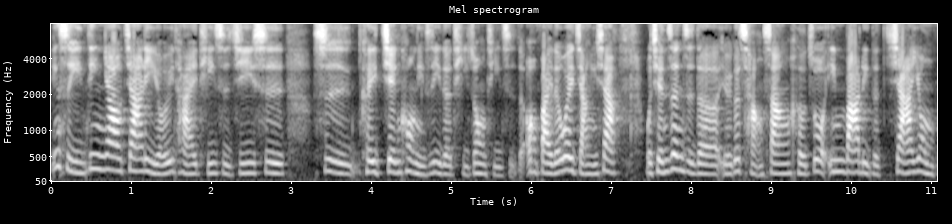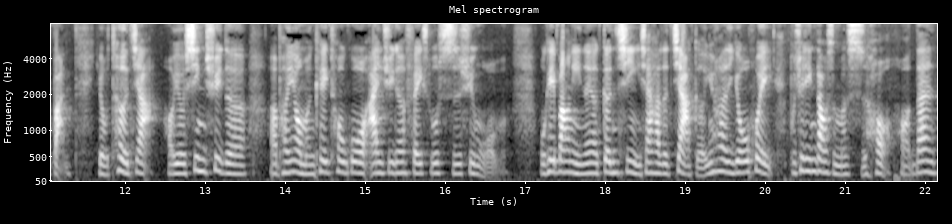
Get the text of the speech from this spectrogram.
因此一定要家里有一台体脂机，是是可以监控你自己的体重体脂的哦。百德位讲一下，我前阵子的有一个厂商合作 InBody 的家用版有特价。好，有兴趣的啊朋友们可以透过 IG 跟 Facebook 私讯我，我可以帮你那个更新一下它的价格，因为它的优惠不确定到什么时候。好，但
